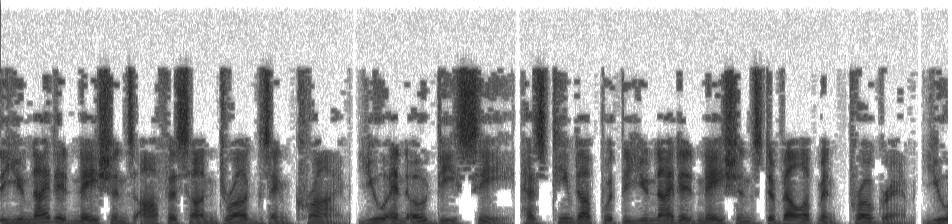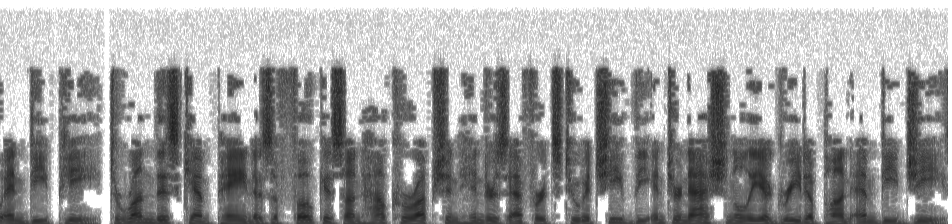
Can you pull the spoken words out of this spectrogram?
The United Nations Office on Drugs and Crime UNODC has teamed up with the United Nations Development Programme UNDP to run this campaign as a focus on how corruption hinders efforts to achieve the internationally agreed upon MDGs,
